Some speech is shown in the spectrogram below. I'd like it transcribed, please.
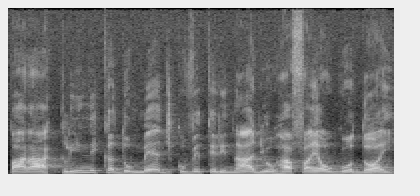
para a clínica do médico veterinário Rafael Godoy,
